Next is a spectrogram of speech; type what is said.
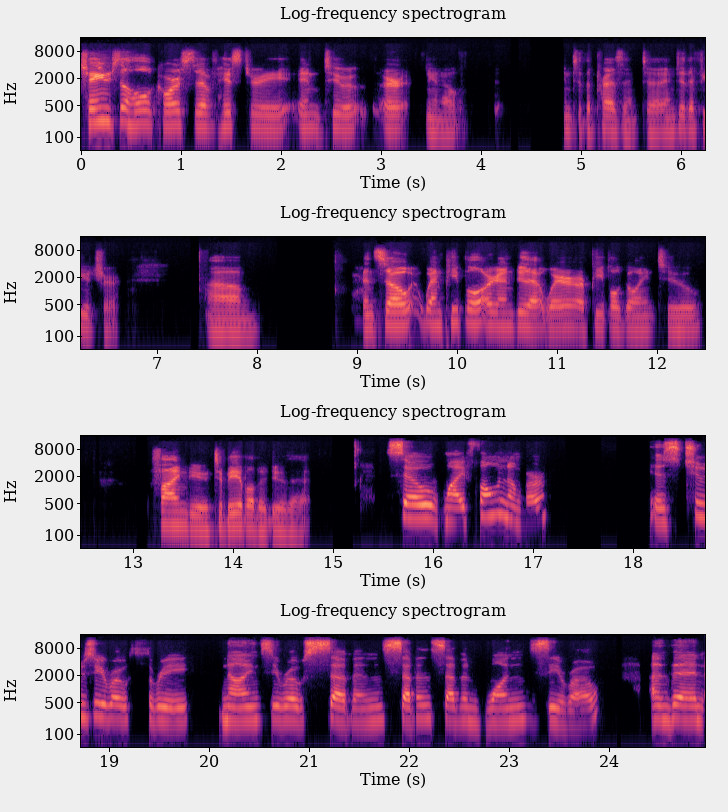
change the whole course of history into, or you know, into the present, uh, into the future. Um, and so, when people are going to do that, where are people going to find you to be able to do that? So my phone number is 203 907 7710. And then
